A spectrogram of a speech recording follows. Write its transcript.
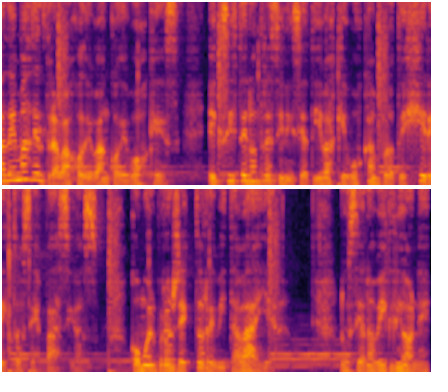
Además del trabajo de Banco de Bosques, existen otras iniciativas que buscan proteger estos espacios, como el proyecto Revita Bayer. Luciano Biglione,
